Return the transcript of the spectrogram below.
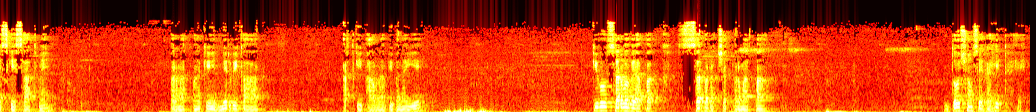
इसके साथ में परमात्मा के निर्विकार अर्थ की भावना भी बनाइए कि वो सर्वव्यापक, सर्वरक्षक परमात्मा दोषों से रहित है।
